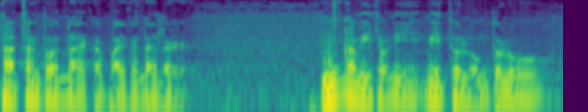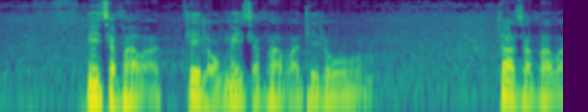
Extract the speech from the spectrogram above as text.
ถ้าตั้งต้นได้ก็ไปกันได้เลยมันก็มีเท่านี้ มีตัวหลงตัวรู้ มีสภาวะที่หลงมีสภาวะที่รู้ ถ้าสภาวะ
